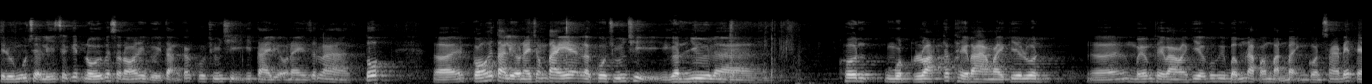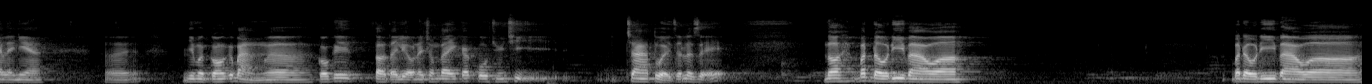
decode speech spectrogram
Thì đội ngũ trợ lý sẽ kết nối và sau đó thì gửi tặng các cô chú anh chị cái tài liệu này rất là tốt. Đấy, có cái tài liệu này trong tay ấy, là cô chú anh chị gần như là hơn một loạt các thầy bà ngoài kia luôn. Đấy, mấy ông thầy bà ngoài kia có khi bấm nạp bấm bản mệnh còn sai bét tè là nhà Đấy. nhưng mà có cái bảng ờ, có cái tờ tài liệu này trong tay các cô chú anh chị tra tuổi rất là dễ. Rồi bắt đầu đi vào ờ, bắt đầu đi vào ờ,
